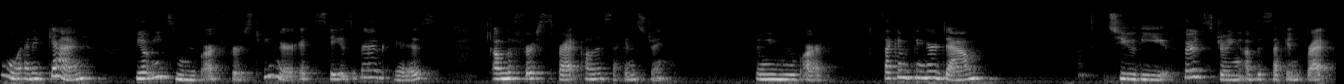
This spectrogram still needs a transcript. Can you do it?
Oh, and again, we don't need to move our first finger. It stays where it is on the first fret on the second string. Then we move our second finger down to the third string of the second fret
